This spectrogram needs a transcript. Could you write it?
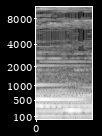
呜。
